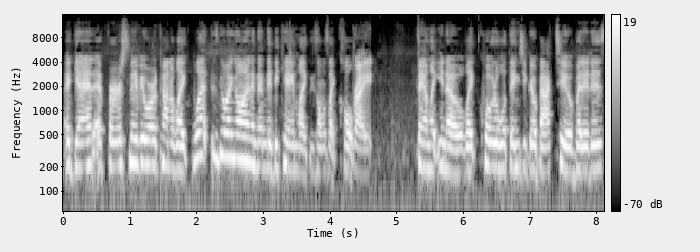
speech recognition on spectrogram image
again, at first maybe we were kind of like, what is going on? And then they became like these almost like cult Right. family, you know, like quotable things you go back to. But it is,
